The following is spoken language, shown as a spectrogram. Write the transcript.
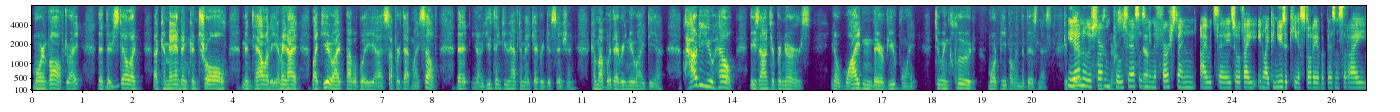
more involved. Right? That there's mm-hmm. still a, a command and control mentality. I mean, I like you. I've probably uh, suffered that myself. That you know, you think you have to make every decision, come up mm-hmm. with every new idea. How do you help these entrepreneurs? You know, widen their viewpoint to include more people in the business. Yeah, no, there's certain processes. Yeah. I mean, the first thing I would say, so if I, you know, I can use a case study of a business that I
